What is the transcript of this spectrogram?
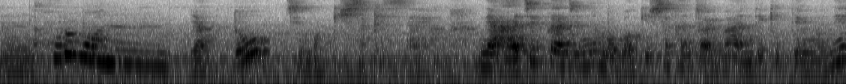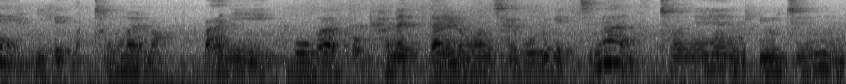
음, 호르몬 약도 지금 먹기 시작했어요. 근데 아직까지는 뭐 먹기 시작한 지 얼마 안 됐기 때문에 이게 막 정말 막 많이 뭐가 뭐 변했다 이런 건 잘 모르겠지만 저는 요즘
